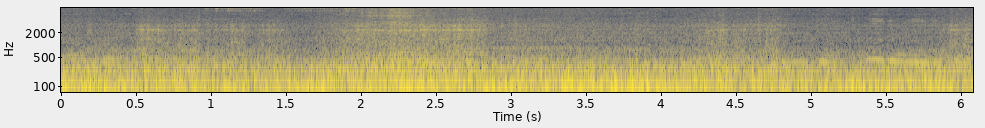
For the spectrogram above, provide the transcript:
Don't worry, I will record.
